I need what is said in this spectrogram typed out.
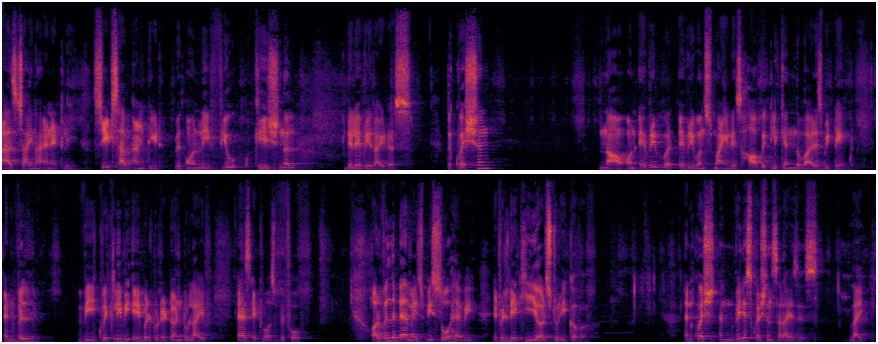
as China and Italy, streets have emptied with only few occasional delivery riders. The question now on every, everyone's mind is how quickly can the virus be tamed and will we quickly be able to return to life as it was before? Or will the damage be so heavy it will take years to recover? And, question, and various questions arises like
